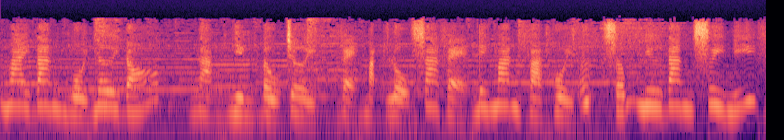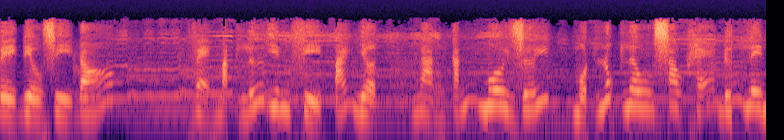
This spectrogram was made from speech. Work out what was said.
Mai đang ngồi nơi đó, nàng nhìn bầu trời, vẻ mặt lộ ra vẻ mê man và hồi ức giống như đang suy nghĩ về điều gì đó. Vẻ mặt Lữ Yên Phỉ tái nhợt, nàng cắn môi dưới, một lúc lâu sau khẽ đứng lên.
